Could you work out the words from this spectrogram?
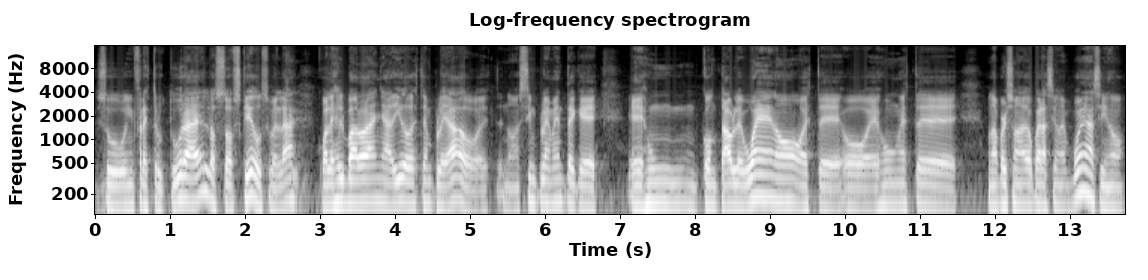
su infraestructura, es los soft skills, ¿verdad? ¿Cuál es el valor añadido de este empleado? Este, no es simplemente que es un contable bueno o este o es un este una persona de operaciones buena, sino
